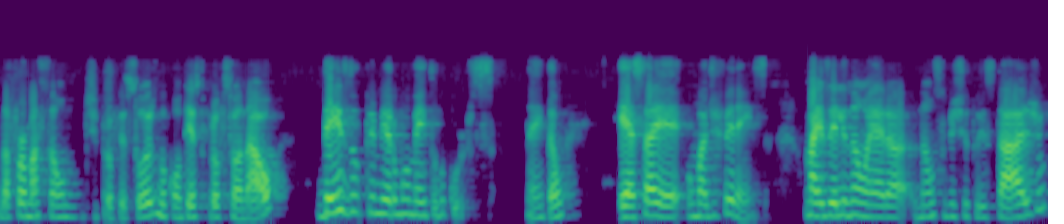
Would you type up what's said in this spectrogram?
da formação de professores, no contexto profissional, desde o primeiro momento do curso. Né? Então, essa é uma diferença. Mas ele não era, não substitui estágio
